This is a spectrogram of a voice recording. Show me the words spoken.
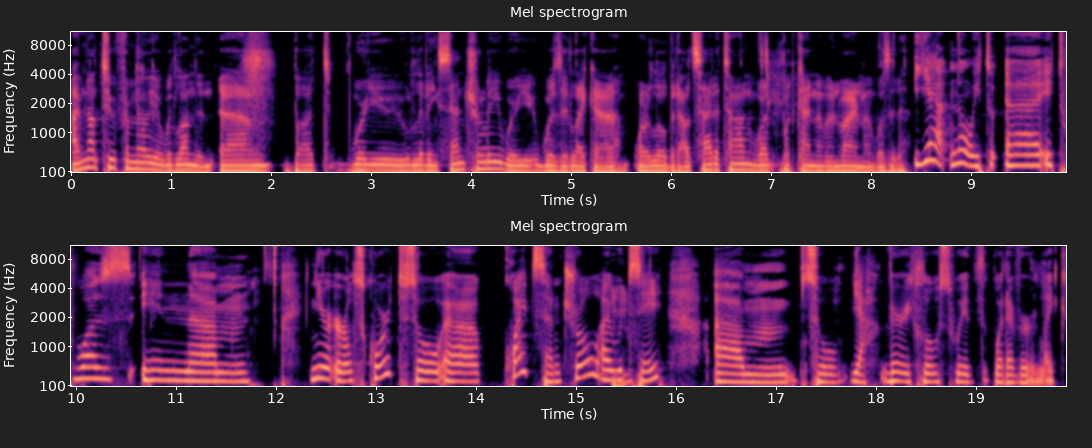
I'm not too familiar with London, um, but were you living centrally? Were you was it like a or a little bit outside of town? What what kind of environment was it? Yeah, no, it uh, it was in um, near Earl's Court, so uh, quite central, I would say. Um, so yeah, very close with whatever like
